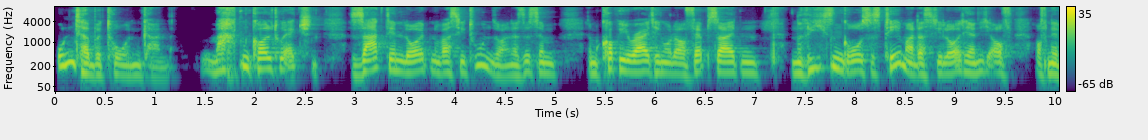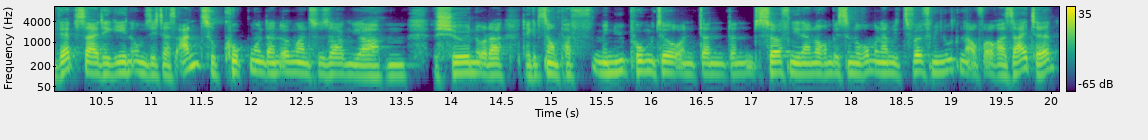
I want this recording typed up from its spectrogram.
unterbetonen kann macht einen Call to Action. Sagt den Leuten, was sie tun sollen. Das ist im, im Copywriting oder auf Webseiten ein riesengroßes Thema, dass die Leute ja nicht auf, auf eine Webseite gehen, um sich das anzugucken und dann irgendwann zu sagen, ja, hm, schön oder da gibt's noch ein paar Menüpunkte und dann, dann surfen die da noch ein bisschen rum und haben die zwölf Minuten auf eurer Seite,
